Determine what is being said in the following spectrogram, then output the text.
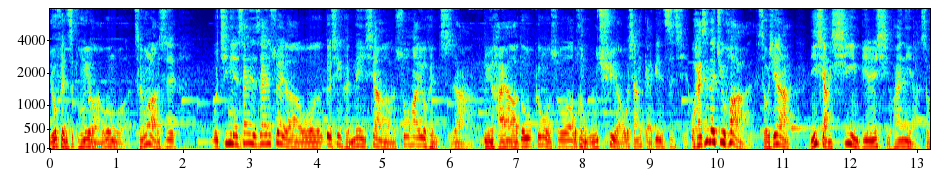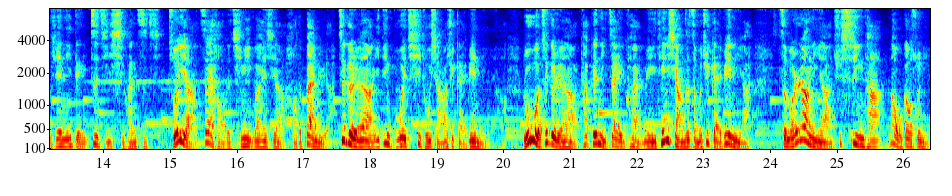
有粉丝朋友啊问我，陈峰老师，我今年三十三岁了，我个性很内向，说话又很直啊，女孩啊都跟我说我很无趣啊，我想改变自己。我还是那句话啊，首先啊，你想吸引别人喜欢你啊，首先你得自己喜欢自己。所以啊，再好的亲密关系啊，好的伴侣啊，这个人啊一定不会企图想要去改变你啊。如果这个人啊，他跟你在一块，每天想着怎么去改变你啊，怎么让你啊去适应他，那我告诉你。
